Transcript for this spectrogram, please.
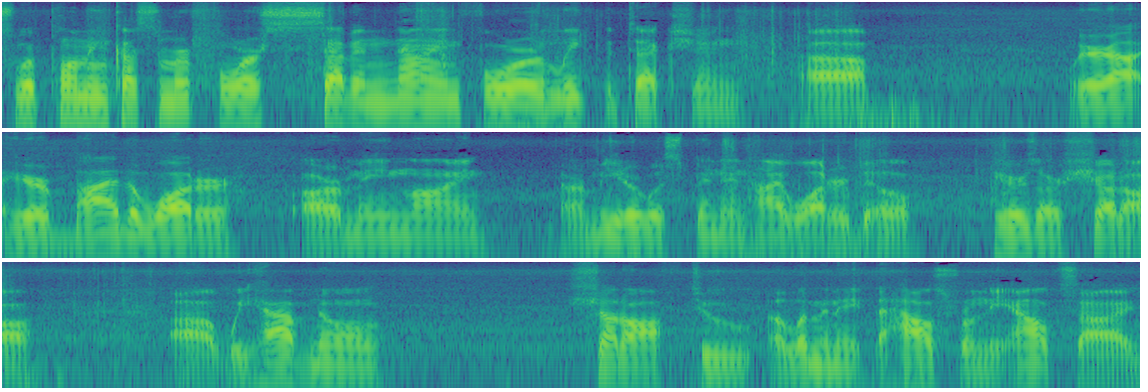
Swift Plumbing customer 4794 leak detection. Uh, we're out here by the water, our main line. Our meter was spinning high water bill. Here's our shut off. Uh, we have no shut off to eliminate the house from the outside.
